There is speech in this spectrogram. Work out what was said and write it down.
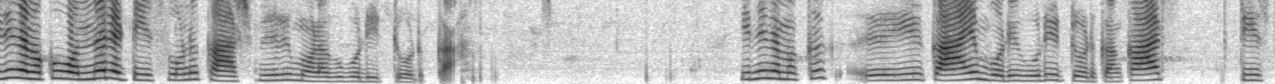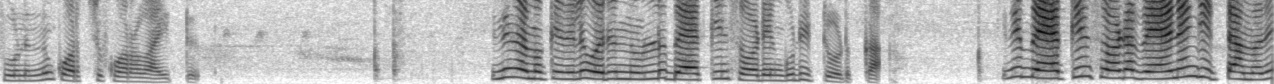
ഇനി നമുക്ക് ഒന്നര ടീസ്പൂണ് കാശ്മീരി മുളക് പൊടി ഇട്ട് കൊടുക്കാം. ഇനി നമുക്ക് ഈ കായം പൊടി കൂടി ഇട്ട് കൊടുക്കാം. കാ ടീസ്പൂണിൽ നിന്ന് കുറച്ച് കുറവായിട്ട്. ഇനി നമുക്കിതിൽ ഒരു നുള്ളു ബേക്കിംഗ് സോഡയും കൂടി ഇട്ട് കൊടുക്കാം. ഇനി ബേക്കിംഗ് സോഡ വേണമെങ്കിൽ ഇട്ടാൽ മതി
